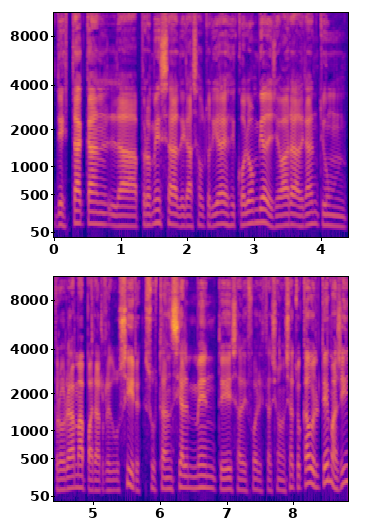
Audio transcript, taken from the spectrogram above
destacan la promesa de las autoridades de Colombia de llevar adelante un programa para reducir sustancialmente esa deforestación. ¿Se ha tocado el tema allí?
